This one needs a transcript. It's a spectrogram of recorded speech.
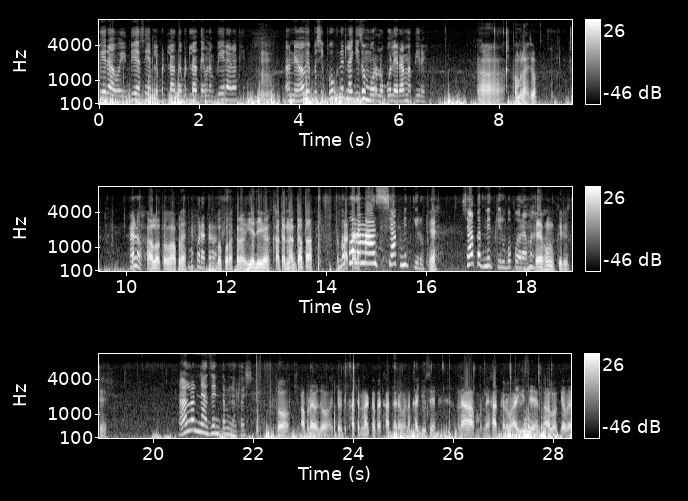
પહેરા હોય બે છે એટલે બદલાવતા બદલાવતા એમણે પહેરા રાખે. અને હવે પછી ભૂખ નથી લાગી જો મોરલો બોલે રામા પીરે. હા સંભળાય જો. હાલો. હાલો તો આપણે બપોરા કરવા. બપોરા કરવા. એ જઈએ ખાતર નાખતા હતા. બપોરામાં શાક નથી કર્યું. હે? શાક જ નથી કર્યું બપોરામાં. તે શું કર્યું તે? હાલો ને જઈને તમને કહીશ. તો આપણે જો અત્યારે ખાતર નાખતા હતા ખાતર હવે નખાઈ ગયું છે અને આ આપણને હાથ કરવા આવી છે. તો હાલો કે હવે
